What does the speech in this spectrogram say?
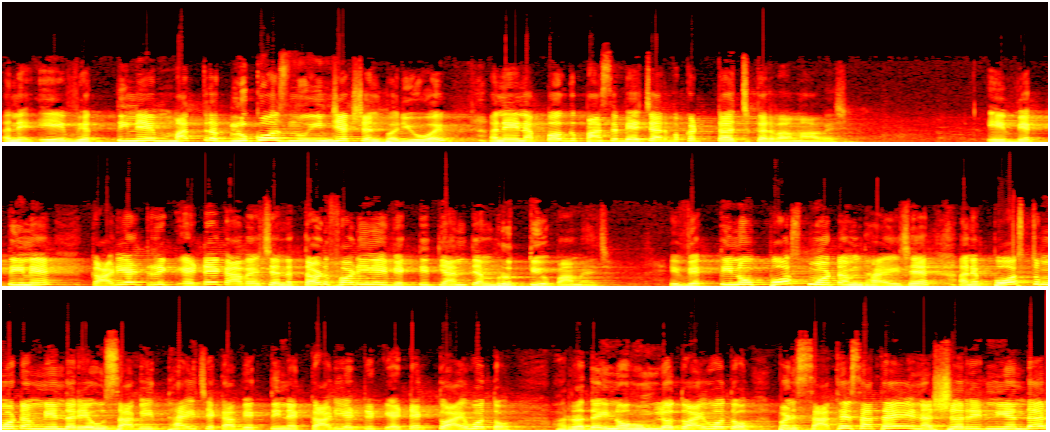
અને એ વ્યક્તિને માત્ર ગ્લુકોઝનું ઇન્જેક્શન ભર્યું હોય અને એના પગ પાસે બે ચાર વખત ટચ કરવામાં આવે છે. એ વ્યક્તિને કાર્ડિયાટ્રિક એટેક આવે છે અને તડફડીને વ્યક્તિ ત્યાં ત્યાં મૃત્યુ પામે છે. એ વ્યક્તિનું પોસ્ટમોર્ટમ થાય છે અને પોસ્ટમોર્ટમની અંદર એવું સાબિત થાય છે કે આ વ્યક્તિને કાર્ડિયાટ્રિક એટેક તો આવ્યો હતો હૃદયનો હુમલો તો આવ્યો હતો, પણ સાથે સાથે એના શરીરની અંદર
